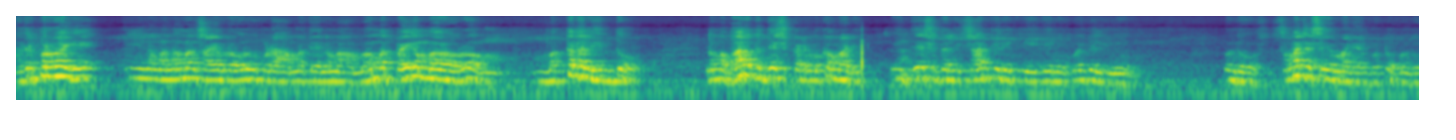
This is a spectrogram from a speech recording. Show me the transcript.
ಅದರ ಪರವಾಗಿ ಈ ನಮ್ಮ ನಮನ್ ಸಾಹೇಬ್ರು ಅವರು ಕೂಡ ಮತ್ತು ನಮ್ಮ ಮೊಹಮ್ಮದ್ ಪೈಗಂಬರ್ ಅವರು ಮಕ್ಕದಲ್ಲಿ ಇದ್ದು ನಮ್ಮ ಭಾರತ ದೇಶ ಕಡೆ ಮುಖ ಮಾಡಿ, ಈ ದೇಶದಲ್ಲಿ ಶಾಂತಿ ರೀತಿ ಇದೇನು ಹೋದಲ್ಲಿ ನೀವು ಒಂದು ಸಮಾಜ ಸೇವೆ ಮಾಡಿ ಅಂದ್ಬಿಟ್ಟು ಒಂದು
